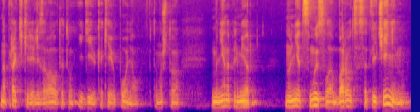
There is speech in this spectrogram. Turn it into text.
на практике реализовал вот эту идею, как я ее понял. Потому что мне, например, ну, нет смысла бороться с отвлечением,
